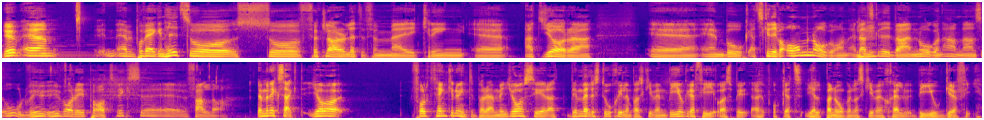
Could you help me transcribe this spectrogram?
Du, eh, på vägen hit så, så förklarar du lite för mig kring eh, att göra eh, en bok, att skriva om någon eller att Mm. skriva någon annans ord. Hur, hur var det i Patriks eh, fall då? Nej men exakt, jag... Folk tänker nog inte på det här, men jag ser att det är en väldigt stor skillnad på att skriva en biografi och att, och att hjälpa någon att skriva en självbiografi.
